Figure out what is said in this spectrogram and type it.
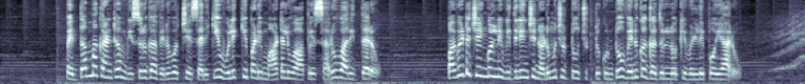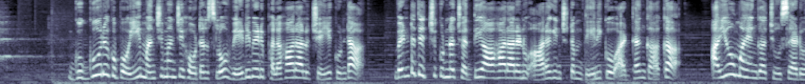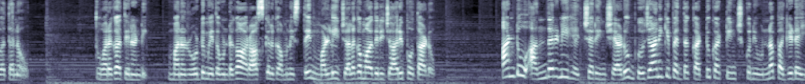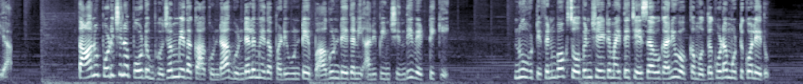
పెద్దమ్మ కంఠం విసురుగా వినవచ్చేసరికి ఉలిక్కిపడి మాటలు ఆపేశారు వారిద్దరూ. పవిట చెంగుల్ని విదిలించి నడుము చుట్టూ చుట్టుకుంటూ వెనుక గదుల్లోకి వెళ్ళిపోయారు గుగ్గూరుకు పోయి మంచి మంచి హోటల్స్లో వేడివేడి ఫలహారాలు చేయకుండా వెంట తెచ్చుకున్న చద్ది ఆహారాలను ఆరగించటం దేనికో అర్థం కాక అయోమయంగా చూశాడు అతను. త్వరగా తినండి. మన రోడ్డు మీద ఉండగా ఆ రాస్కెల్ గమనిస్తే మళ్ళీ జలగమాదిరి జారిపోతాడు. అంటూ అందరినీ హెచ్చరించాడు. భుజానికి పెద్ద కట్టు కట్టించుకుని ఉన్న పగిడయ్య. తాను పొడిచిన పోటు భుజం మీద కాకుండా గుండెల మీద పడి ఉంటే బాగుండేదని అనిపించింది వెట్టికి. నువ్వు టిఫిన్ బాక్స్ ఓపెన్ చేయటమైతే చేశావు గాని ఒక్క ముద్ద కూడా ముట్టుకోలేదు.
